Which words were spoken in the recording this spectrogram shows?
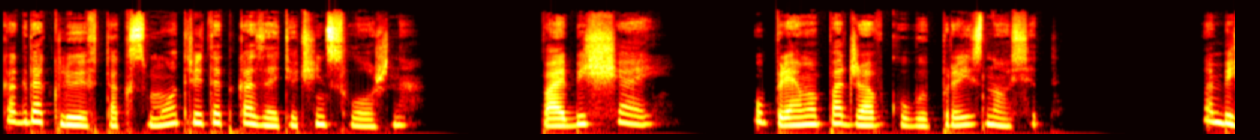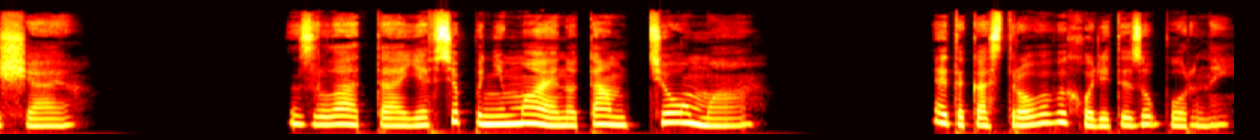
Когда Клюев так смотрит, отказать очень сложно. Пообещай. Упрямо поджав губы, произносит. Обещаю. Злата, я все понимаю, но там Тёма... Это Кострова выходит из уборной.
